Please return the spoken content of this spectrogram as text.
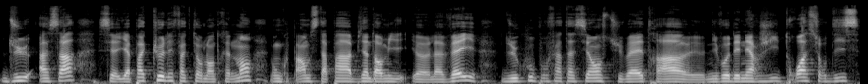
dû à ça, il n'y a pas que les facteurs de l'entraînement. Donc par exemple, si t'as pas bien dormi euh, la veille, du coup pour faire ta séance, tu vas être à euh, niveau d'énergie 3 sur 10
